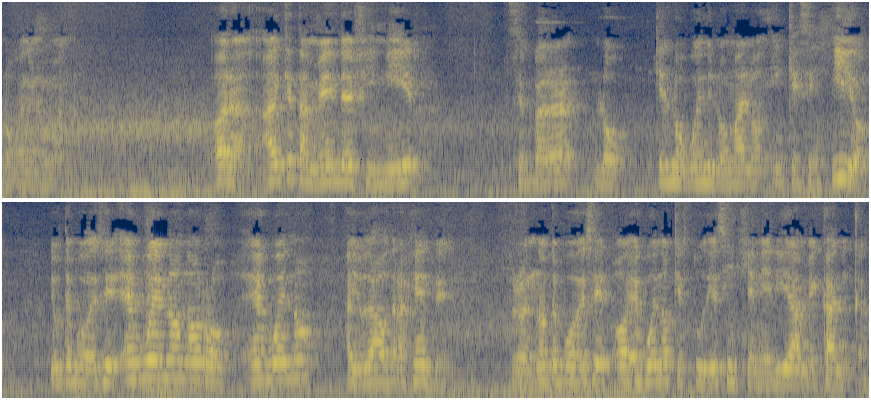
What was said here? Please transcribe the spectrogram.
lo bueno y lo malo. Ahora, hay que también definir, separar lo qué es lo bueno y lo malo, en qué sentido. Yo te puedo decir, es bueno no es bueno ayudar a otra gente, pero no te puedo decir, oh, es bueno que estudies ingeniería mecánica.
